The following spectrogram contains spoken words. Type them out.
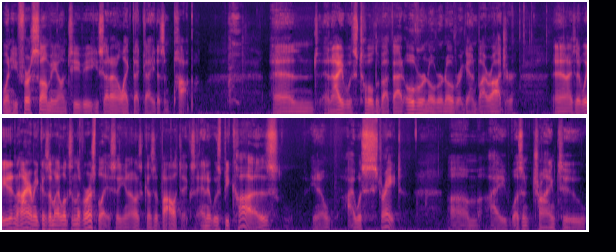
when he first saw me on TV, he said, "I don't like that guy. He doesn't pop." And and I was told about that over and over and over again by Roger. And I said, "Well, you didn't hire me because of my looks in the first place. So, you know, it's because of politics." And it was because, you know, I was straight. Um, I wasn't trying to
